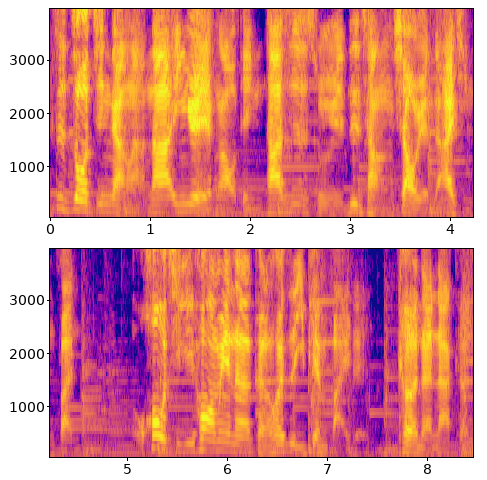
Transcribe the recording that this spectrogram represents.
制作精良啦，那音乐也很好听。它是属于日常校园的爱情番，后期画面呢可能会是一片白的，可能啦，可能。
